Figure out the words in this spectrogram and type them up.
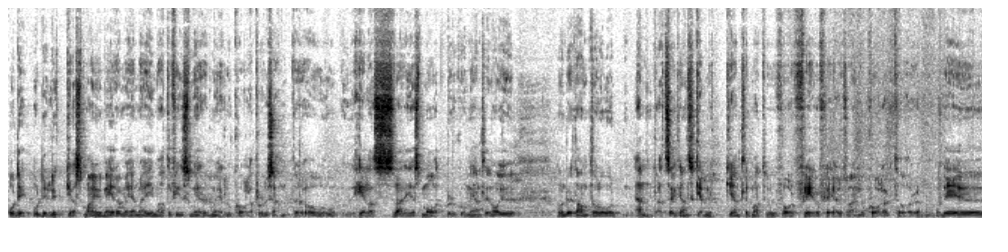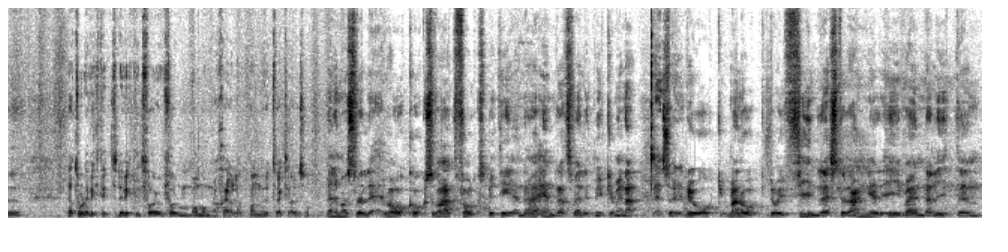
Och det, och det lyckas man ju mer och mer med i och med att det finns mer och mer lokala producenter. Och, och hela Sveriges matproduktion egentligen har ju under ett antal år ändrat sig ganska mycket egentligen. Att vi får fler och fler sådana lokala aktörer. Och det är ju, jag tror det är viktigt. Det är viktigt för, för av många skäl att man utvecklar det så. Men det måste väl vara också vara att folks beteende har ändrats väldigt mycket. Jag menar, du, åker, man åker, du har ju finrestauranger i varenda liten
